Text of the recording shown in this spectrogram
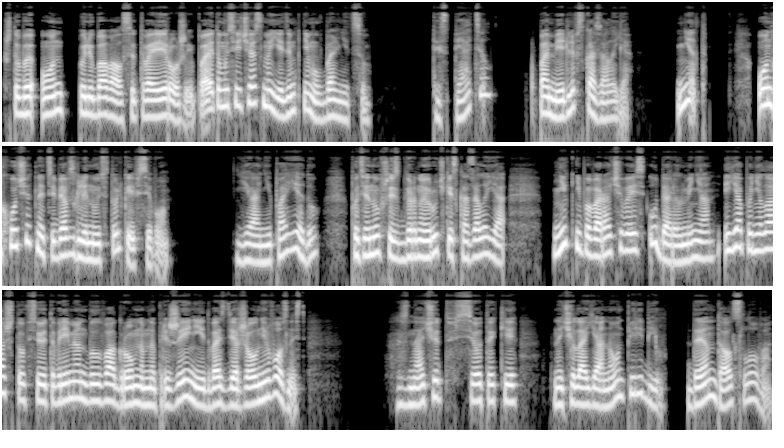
чтобы он полюбовался твоей рожей, поэтому сейчас мы едем к нему в больницу». «Ты спятил?» — помедлив сказала я. «Нет, он хочет на тебя взглянуть только и всего. «Я не поеду», — потянувшись к дверной ручке, сказала я. Ник, не поворачиваясь, ударил меня, и я поняла, что все это время он был в огромном напряжении и едва сдерживал нервозность. «Значит, все-таки...» — начала я, но он перебил. Дэн дал слово.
